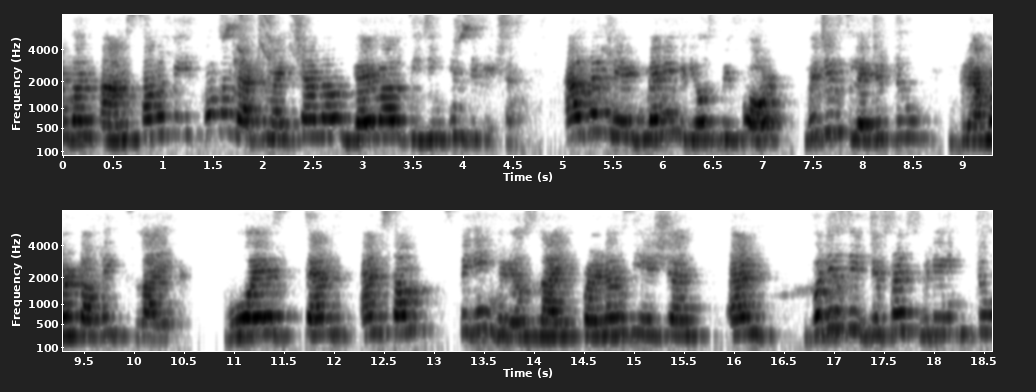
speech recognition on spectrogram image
everyone, I am Sanapreet. Welcome back to my channel Grewal Teaching Institution. As I made many videos before which is related to grammar topics like voice, tense and some speaking videos like pronunciation and what is the difference between two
